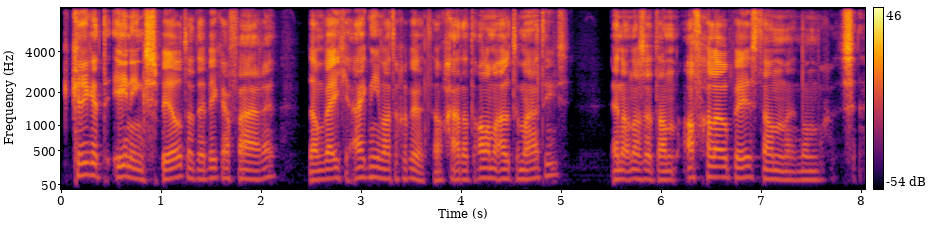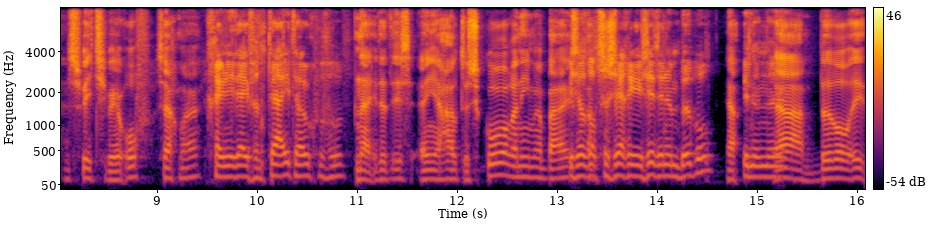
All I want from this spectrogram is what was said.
cricket inning speelt, dat heb ik ervaren, dan weet je eigenlijk niet wat er gebeurt. Dan gaat het allemaal automatisch. En dan als het dan afgelopen is, dan, dan switch je weer off, zeg maar. Geen idee van tijd ook bijvoorbeeld. Nee, dat is, en je houdt de score niet meer bij. Is dat wat ze zeggen, je zit in een bubbel? Ja, In een, eh, ja bubbel is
